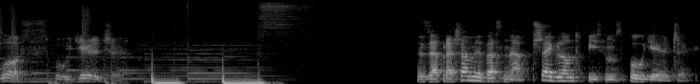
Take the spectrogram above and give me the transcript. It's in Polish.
Głos spółdzielczy. Zapraszamy Was na przegląd pism spółdzielczych.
